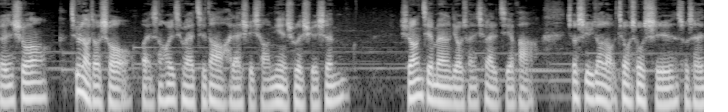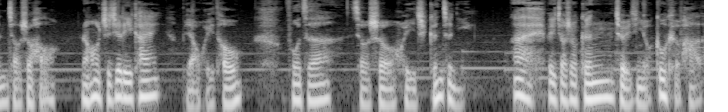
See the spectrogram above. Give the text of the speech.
有人说，这位老教授晚上会出来指导还在学校念书的学生。学长姐们流传下来的解法，就是遇到老教授时说声“教授好”，然后直接离开。不要回头，否则教授会一直跟着你。唉，被教授跟就已经有够可怕了，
